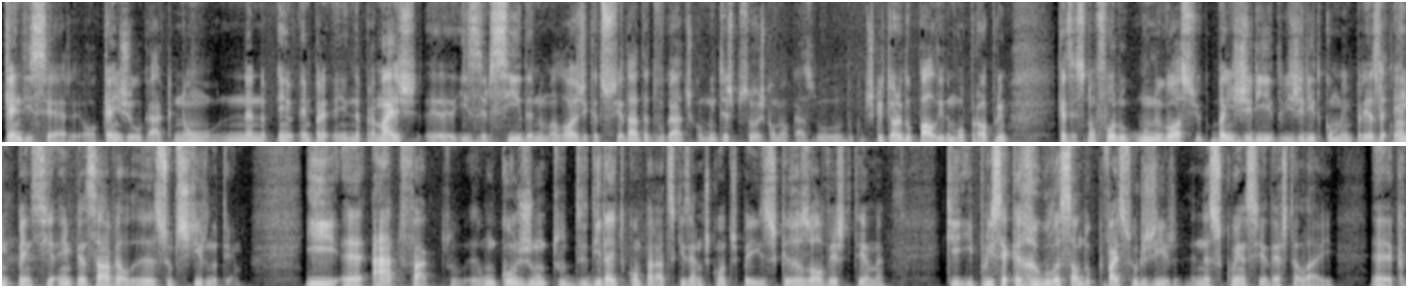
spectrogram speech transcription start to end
quem disser ou quem julgar que não, ainda para mais eh, exercida numa lógica de sociedade de advogados, com muitas pessoas, como é o caso do, do, do escritório do Paulo e do meu próprio, quer dizer, se não for um negócio bem gerido e gerido como uma empresa, é claro. é, impensável uh, subsistir no tempo. E uh, há, de facto, um conjunto de direito comparado, se quisermos, com outros países que resolve este tema. Que, e por isso é que a regulação do que vai surgir na sequência desta lei, uh, que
